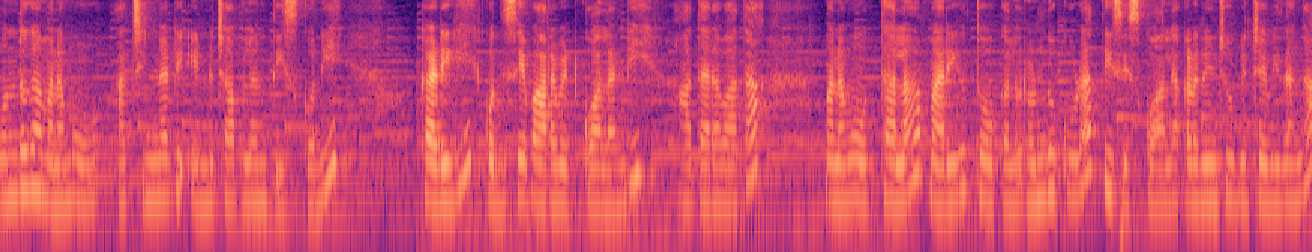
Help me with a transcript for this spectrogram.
ముందుగా మనము ఆ చిన్నటి ఎండు చేపలను తీసుకొని కడిగి కొద్దిసేపు ఆరబెట్టుకోవాలండి. ఆ తర్వాత మనము తల మరియు తోకలు రెండు కూడా తీసేసుకోవాలి. అక్కడ నేను చూపించే విధంగా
